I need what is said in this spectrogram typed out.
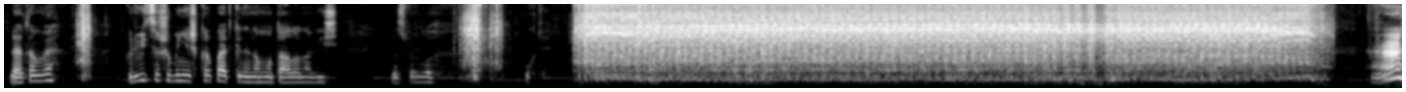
Де там ви? Дивіться, щоб мені шкарпетки не намотало на вісь. На сверло. Ух ти. А?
